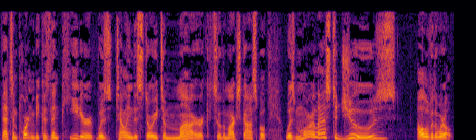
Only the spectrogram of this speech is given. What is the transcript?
that's important because then Peter was telling the story to Mark, so the Mark's gospel was more or less to Jews all over the world.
